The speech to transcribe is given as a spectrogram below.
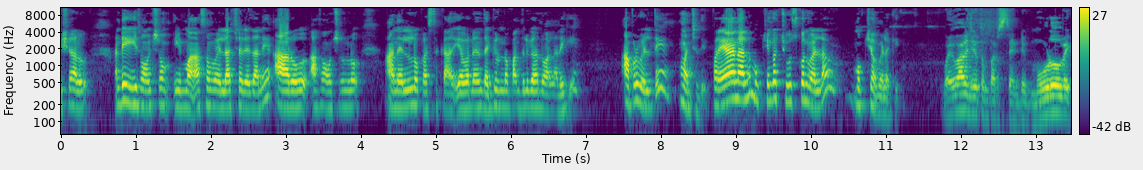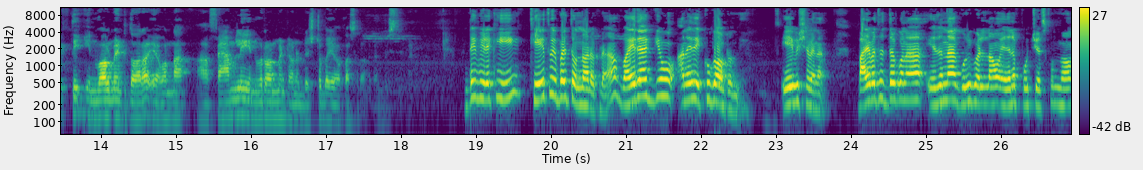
విషయాలు అంటే ఈ సంవత్సరం ఈ మాసం వెళ్ళొచ్చా లేదా అని ఆ రో ఆ సంవత్సరంలో ఆ నెలలో కాస్త ఎవరైనా దగ్గర ఉన్న పంతులు గారు వాళ్ళని అడిగి అప్పుడు వెళ్తే మంచిది. ప్రయాణాలు ముఖ్యంగా చూసుకొని వెళ్ళడం ముఖ్యం వీళ్ళకి. వైవాహిక జీవితం పరిస్థితి ఏంటి? మూడో వ్యక్తి ఇన్వాల్వ్మెంట్ ద్వారా ఏమన్నా ఆ ఫ్యామిలీ ఎన్విరాన్మెంట్ ఏమైనా డిస్టర్బ్ అయ్యే అవకాశాలు కనిపిస్తుంది అంటే వీళ్ళకి కేతు ఎప్పుడైతే ఉన్నారో అక్కడ వైరాగ్యం అనేది ఎక్కువగా ఉంటుంది. ఏ విషయమైనా. భార్యభర్త కూడా ఏదైనా గుడికి వెళ్దాం ఏదైనా పూజ చేసుకుందాం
